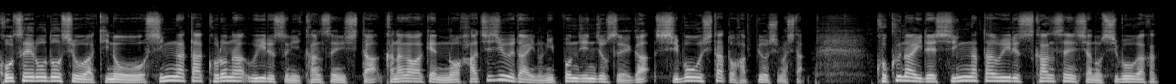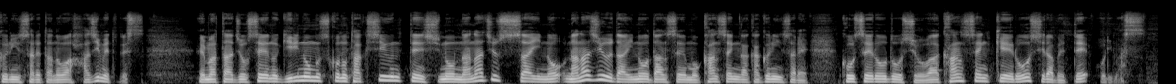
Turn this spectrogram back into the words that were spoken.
厚生労働省は昨日新型コロナウイルスに感染した神奈川県の80代の日本人女性が死亡したと発表しました。国内で新型ウイルス感染者の死亡が確認されたのは初めてです。また女性の義理の息子のタクシー運転手の70歳の70代の男性も感染が確認され厚生労働省は感染経路を調べております。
